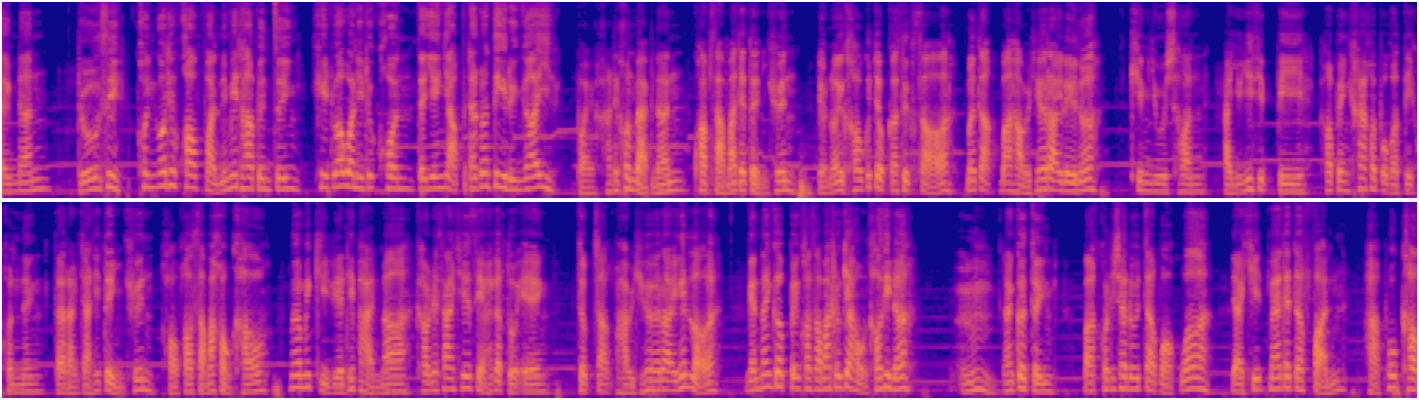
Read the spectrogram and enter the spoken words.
ดังนั้นดูสิคนโง่ที่ความฝันนี้ไม่ทาเป็นจริง คิดว่าวันนี้ทุกคนจะยังอยากเป็นนักดนตรีหรือไงปล่อยครั้งที่คนแบบนั้นความสามารถจะตื่นขึ้นอย่างน้อยเขาก็จบการศึกษามาจากมหาวิทยาลัยเลยเนอะ คิมยูชอนอายุ 20 ปี เขาเป็นแค่คนปกติคนหนึ่งแต่หลังจากที่ตื่นขึ้นของความสามารถของเขา เมื่อไม่กี่เดือนที่ผ่านมา เขาได้สร้างชื่อเสียงให้กับตัวเอง จบจากมหาวิทยาลัยงั้นเหรองั้นนั่นก็เป็นความสามารถทุกอย่างของเขาสินะ อืม นั่นก็จริง บางคนที่ฉันรู้จักบอกว่า อย่าคิดแม้แต่จะฝัน หากพวกเขา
